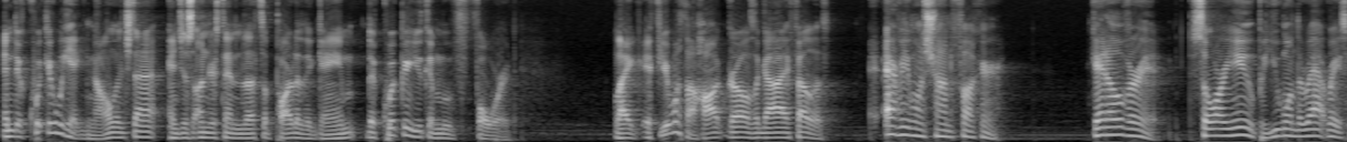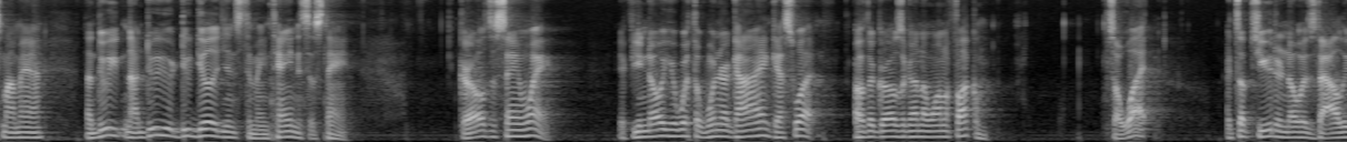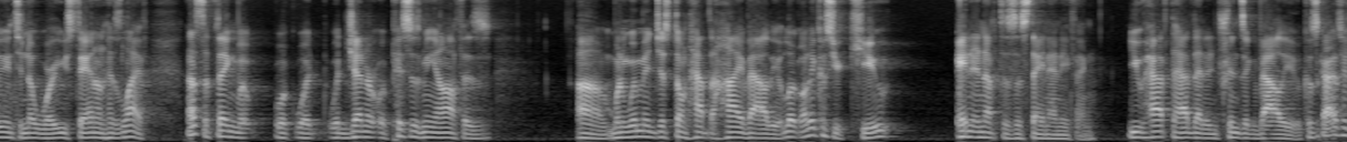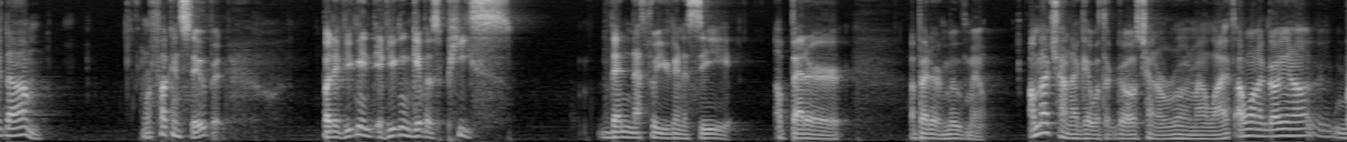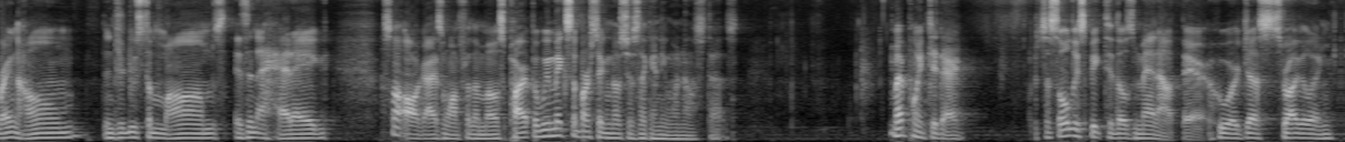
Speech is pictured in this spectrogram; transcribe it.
And the quicker we acknowledge that and just understand that that's a part of the game, the quicker you can move forward. Like if you're with a hot girl as a guy, fellas, everyone's trying to fuck her. Get over it. So are you, but you won the rat race, my man. Now do now do your due diligence to maintain and sustain. Girls the same way. If you know you're with a winner guy, guess what? Other girls are gonna want to fuck him. So what? It's up to you to know his value and to know where you stand on his life. That's the thing. But what what what, gener- what pisses me off is um, when women just don't have the high value. Look, only because you're cute ain't enough to sustain anything. You have to have that intrinsic value because guys are dumb. We're fucking stupid. But if you can if you can give us peace, then that's where you're gonna see a better a better movement. I'm not trying to get with a girl who's trying to ruin my life. I want to go, you know, bring home, introduce to moms, isn't a headache. That's what all guys want for the most part, but we mix up our signals just like anyone else does. My point today is to solely speak to those men out there who are just struggling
